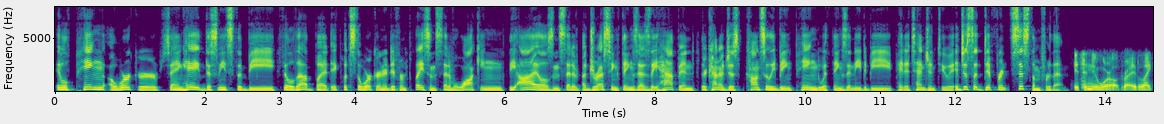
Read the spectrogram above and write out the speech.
it'll ping a worker saying, hey, this needs to be filled up, but it puts the worker in a different place. Instead of walking the aisles, instead of addressing things as they happen, they're kind of just constantly being pinged with things that need to be paid attention to. It's just a different system for them. It's a new world, right? Like,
